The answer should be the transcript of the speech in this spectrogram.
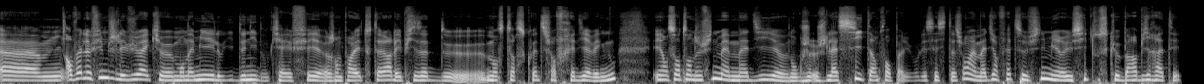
Euh, en fait le film je l'ai vu avec euh, mon amie Elodie Denis donc qui avait fait euh, j'en parlais tout à l'heure l'épisode de Monster Squad sur Freddy avec nous et en sortant du film elle m'a dit euh, donc je, je la cite hein, pour pas lui voler sa citation elle m'a dit en fait ce film il réussit tout ce que Barbie ratait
